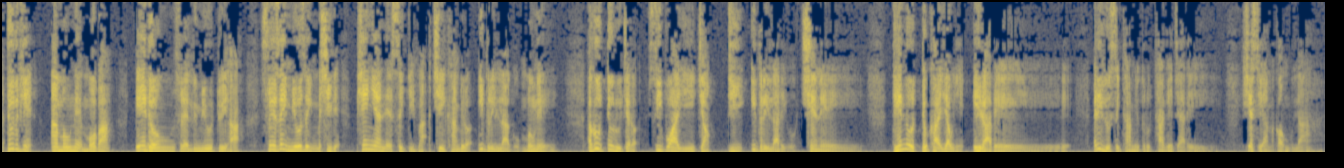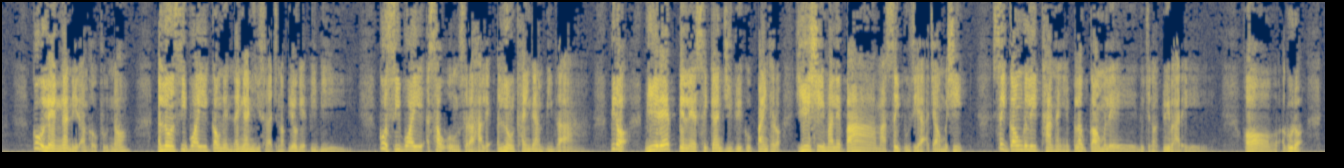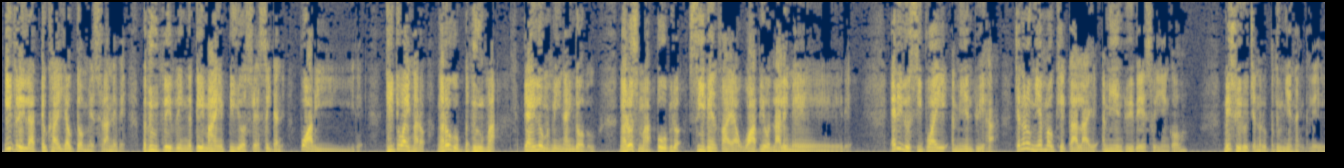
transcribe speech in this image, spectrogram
အထူးသဖြင့်အမုံနဲ့မောဘအေဒုံဆိုတဲ့လူမျိုးတွေဟာဆွေစိတ်မျိုးစိတ်မရှိတဲ့ဖြင်းညံ့တဲ့စိတ်တွေမှာအခြေခံပြီးတော့ဣသရေလကိုမုန်းတယ်အခုတူတူကျတော့စီးပွားရေးကြောင့်ဒီဣသရေလတွေကိုချင်တယ်ဒင်းတို့ဒုက္ခရောက်ရင်အေးတာပဲတဲ့အဲ့ဒီလိုစိတ်ထားမျိုးသူတို့ထားခဲ့ကြတယ်ရှက်စရာမကောင်းဘူးလားကိုယ်လည်းငတ်နေတာမဟုတ်ဘူးနော်အလွန်စီးပွားရေးကောင်းတဲ့နိုင်ငံကြီးဆိုတာကျွန်တော်ပြောခဲ့ပြီးပြီ ကိုယ်စီးပွားရေးအဆောက်အုံဆိုတာဟာလေအလွန်ခိုင်ခံ့ပြီးသားပြီးတော့မြေထဲပင်လယ်စိတ်ကမ်းကြီးတွေကိုပိုင်ထတော့ရေရှည်မှလည်းဘာမှစိတ်ပူစရာအကြောင်းမရှိစိတ်ကောင်းကလေးထားနိုင်ရင်ဘလောက်ကောင်းမလဲလို့ကျွန်တော်တွေးပါတယ်ဟောအခုတော့ဣသရေလဒုက္ခရောက်တော့မယ်ဆိုတာနဲ့ပဲဘသူသေးသေးငတေမာရင်ပြီးရောဆိုတဲ့စိတ်ဓာတ်နဲ့ပွားပြီတဲ့ဒီတွိုက်မှာတော့ငါတို့ကိုဘသူမှပြိုင်လို့မမိနိုင်တော့ဘူးငါတို့စမှာပို့ပြီးတော့စီပင်သားရဝါပြောလာလိမ့်မယ်တဲ့အဲ့ဒီလိုစီးပွားရေးအမြင်တွေဟာ ကျွန်တော်မျက်မှောက်ခေတ်ကာလရဲ့အမြင်တွေပဲဆိုရင်ကောမိษွေတို့ကျွန်တော်ဘယ်သူညင်းနိုင်တလဲ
